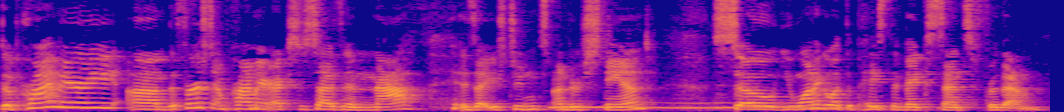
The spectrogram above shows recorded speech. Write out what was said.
The primary, um, the first and primary exercise in math is that your students understand. So you want to go at the pace that makes sense for them.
